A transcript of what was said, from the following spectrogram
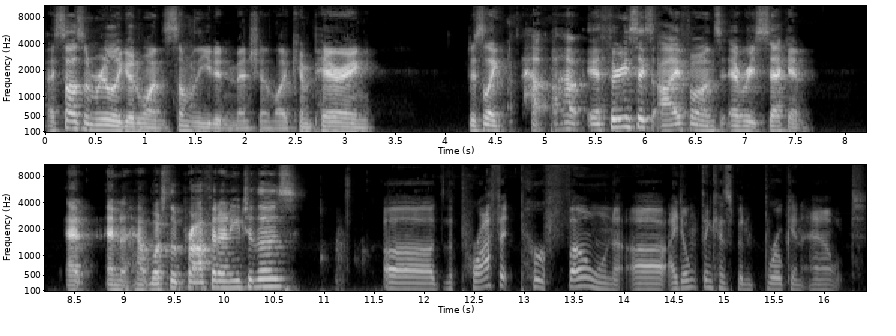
I saw some really good ones. Some that you didn't mention, like comparing, just like how, how if 36 iPhones every second, at and how, what's the profit on each of those? Uh, the profit per phone, uh, I don't think has been broken out.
